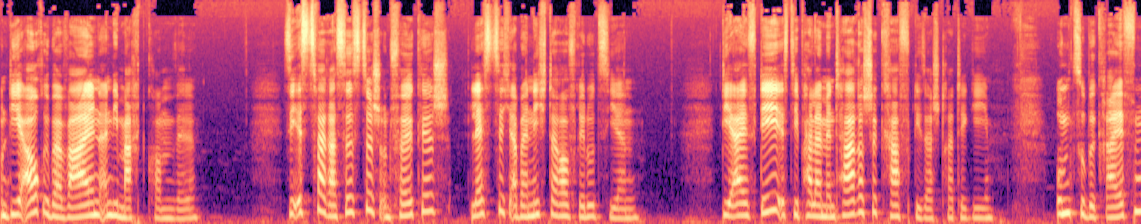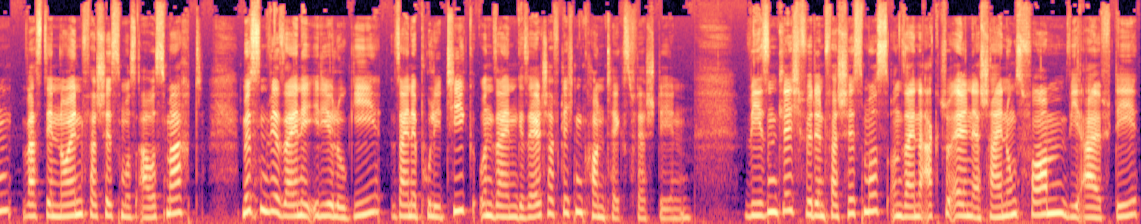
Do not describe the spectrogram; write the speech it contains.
und die auch über Wahlen an die Macht kommen will. Sie ist zwar rassistisch und völkisch, lässt sich aber nicht darauf reduzieren. Die AfD ist die parlamentarische Kraft dieser Strategie. Um zu begreifen, was den neuen Faschismus ausmacht, müssen wir seine Ideologie, seine Politik und seinen gesellschaftlichen Kontext verstehen. Wesentlich für den Faschismus und seine aktuellen Erscheinungsformen wie AfD,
